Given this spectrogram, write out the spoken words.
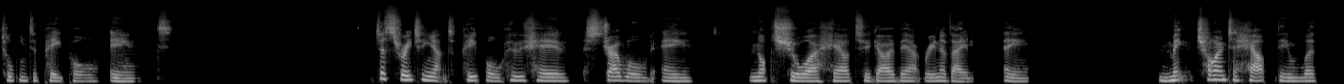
talking to people and just reaching out to people who have struggled and not sure how to go about renovating and make, trying to help them with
